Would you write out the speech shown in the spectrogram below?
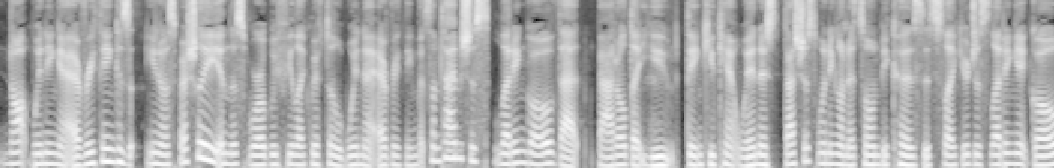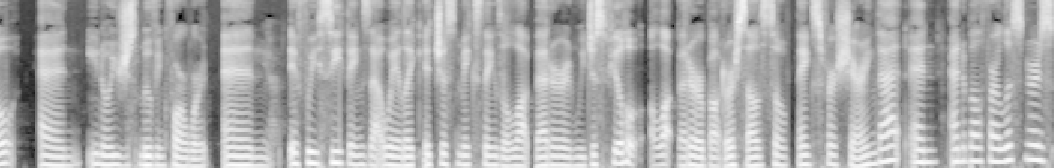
not winning at everything because, you know, especially in this world, we feel like we have to win at everything. But sometimes just letting go of that battle that you think you can't win is that's just winning on its own because it's like you're just letting it go and you know you're just moving forward and yeah. if we see things that way like it just makes things a lot better and we just feel a lot better about ourselves so thanks for sharing that and annabelle if our listeners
